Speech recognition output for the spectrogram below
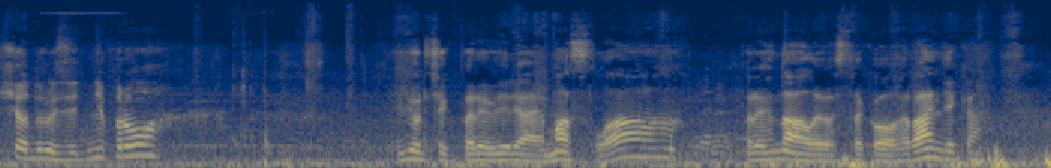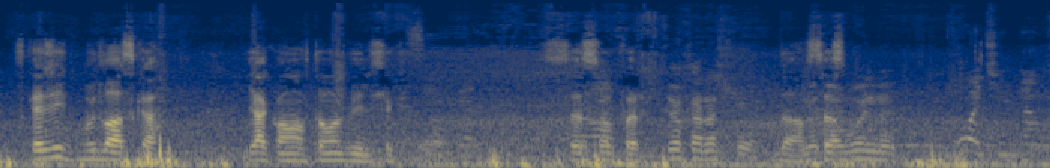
Що, друзі, Дніпро. Юрчик перевіряє масла. Пригнали ось такого грандіка. Скажіть, будь ласка, як вам автомобільчик? Все супер. Все хорошо. Да, Мы всё с- довольны. Очень довольна, да.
